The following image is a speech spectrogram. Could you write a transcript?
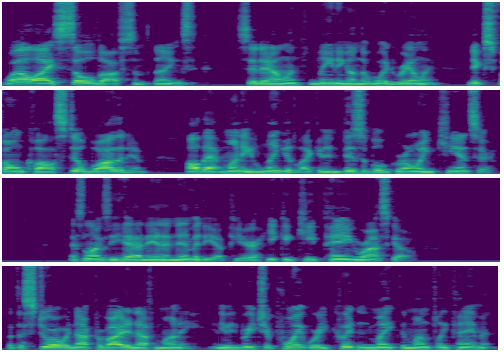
Well, I sold off some things, said Alan, leaning on the wood railing. Nick's phone call still bothered him. All that money lingered like an invisible growing cancer. As long as he had anonymity up here, he could keep paying Roscoe. But the store would not provide enough money, and he would reach a point where he couldn't make the monthly payment.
